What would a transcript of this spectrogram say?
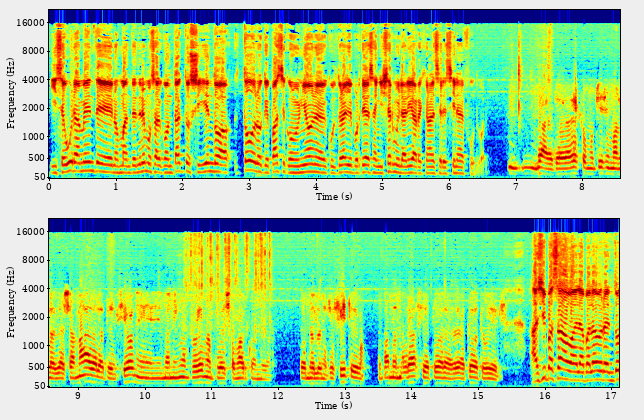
y seguramente nos mantendremos al contacto siguiendo todo lo que pase con Unión Cultural y Deportiva de San Guillermo y la Liga Regional Ceresina de Fútbol. Vale, te agradezco muchísimo la, llamada, la atención y no hay ningún problema, puedes llamar cuando, cuando lo necesites. Te mando un abrazo a toda, a toda tu audiencia. Allí pasaba la palabra entonces.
